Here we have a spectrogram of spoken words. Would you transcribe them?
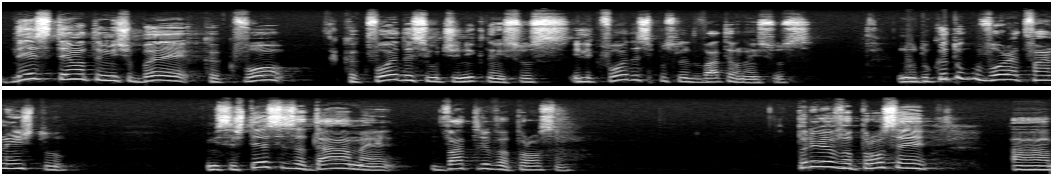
Днес темата ми ще бъде какво, какво е да си ученик на Исус или какво е да си последовател на Исус. Но докато говоря това нещо, ми се ще да се задаваме два-три въпроса. Първият въпрос е а,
